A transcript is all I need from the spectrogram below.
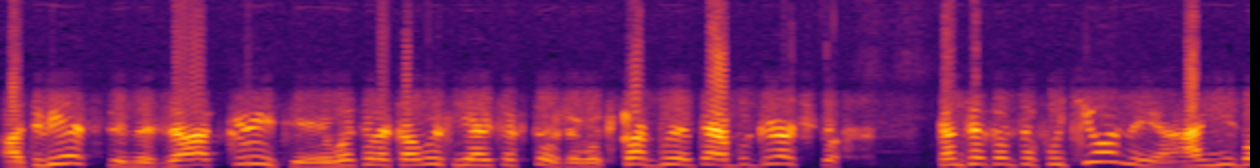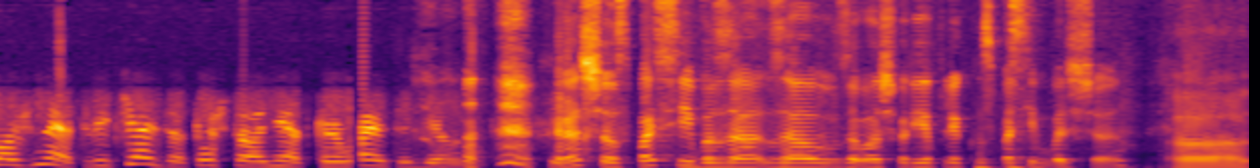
ответственность за открытие. И вот в роковых яйцах тоже. Вот как бы это обыграть, что в конце концов ученые, они должны отвечать за то, что они открывают и делают. Спасибо. Хорошо, спасибо за, за, за вашу реплику. Спасибо большое. Э,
